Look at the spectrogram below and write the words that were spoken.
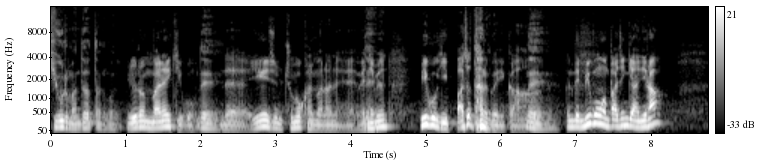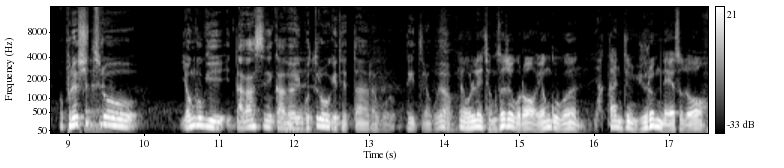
기구를 만들었다는 거죠. 유럽만의 기구. 네. 이게 지금 주목할 만하네. 왜냐하면 미국이 빠졌다는 거니까. 네. 근데 미국만 빠진 게 아니라 뭐 브렉시트로 영국이 나갔으니까 네. 여기 못 들어오게 됐다라고 돼 있더라고요. 원래 정서적으로 영국은 약간 좀 유럽 내에서도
